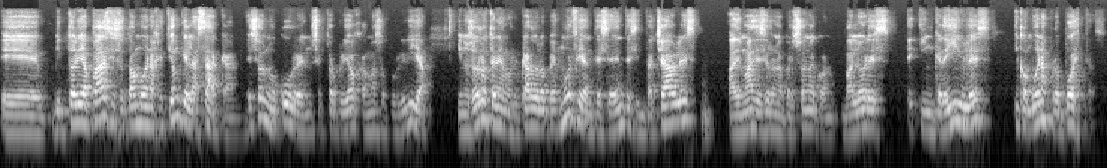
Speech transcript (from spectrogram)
Eh, Victoria Paz hizo tan buena gestión que la sacan. Eso no ocurre en un sector privado, jamás ocurriría. Y nosotros tenemos Ricardo López Murphy, antecedentes intachables, además de ser una persona con valores eh, increíbles, y con buenas propuestas.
